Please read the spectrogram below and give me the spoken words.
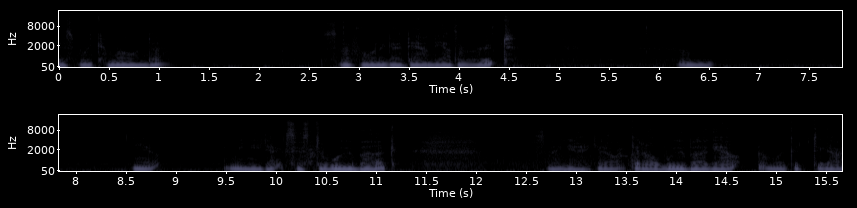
There's my commander. So if I want to go down the other route, um, yeah, we need access to WUBRG. So yeah, get our get our WUBRG out and we're good to go.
